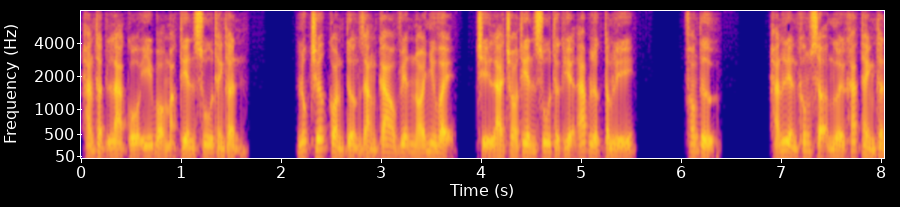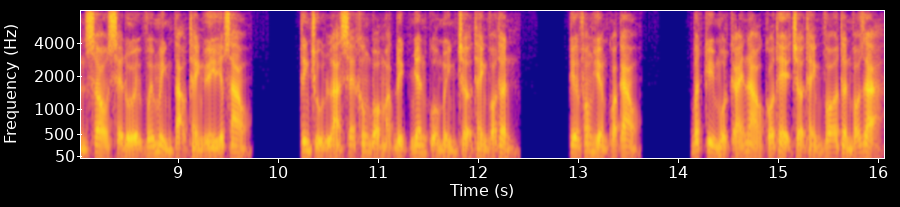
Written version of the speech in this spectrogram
Hắn thật là cố ý bỏ mặc thiên su thành thần. Lúc trước còn tưởng rằng cao viễn nói như vậy, chỉ là cho thiên su thực hiện áp lực tâm lý. Phong tử hắn liền không sợ người khác thành thần sau sẽ đối với mình tạo thành uy hiếp sao? Tinh chủ là sẽ không bỏ mặc địch nhân của mình trở thành võ thần. Kia phong hiểm quá cao. Bất kỳ một cái nào có thể trở thành võ thần võ giả,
